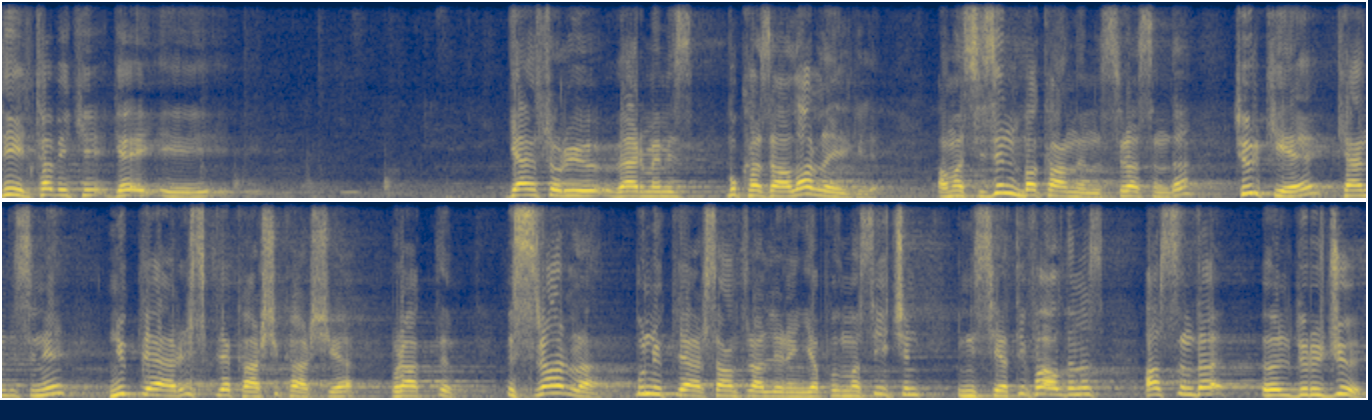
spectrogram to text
değil tabii ki e, gen soruyu vermemiz bu kazalarla ilgili. Ama sizin bakanlığınız sırasında Türkiye kendisini nükleer riskle karşı karşıya bıraktı. Israrla bu nükleer santrallerin yapılması için inisiyatif aldınız. Aslında öldürücü,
